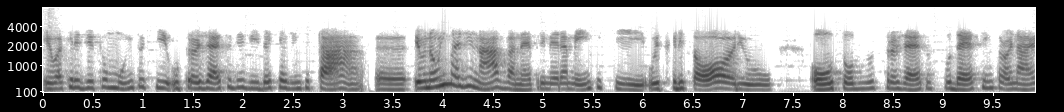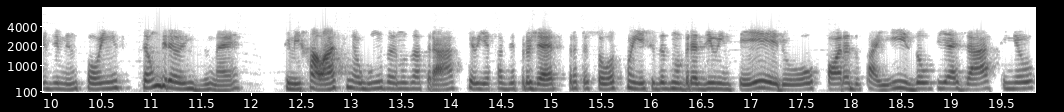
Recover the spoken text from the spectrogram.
Eu acredito muito que o projeto de vida que a gente está, uh, eu não imaginava, né, primeiramente, que o escritório, ou todos os projetos pudessem tornar dimensões tão grandes, né? Se me falassem alguns anos atrás que eu ia fazer projetos para pessoas conhecidas no Brasil inteiro, ou fora do país, ou viajar, assim, eu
